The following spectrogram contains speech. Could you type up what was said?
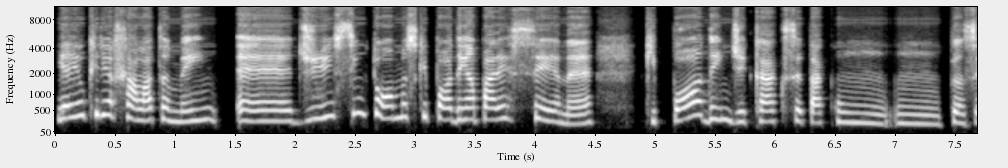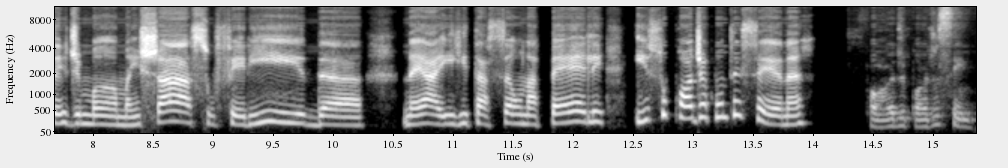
E aí eu queria falar também é, de sintomas que podem aparecer, né? Que podem indicar que você está com um câncer de mama, inchaço, ferida, né? A irritação na pele. Isso pode acontecer, né? Pode, pode sim.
